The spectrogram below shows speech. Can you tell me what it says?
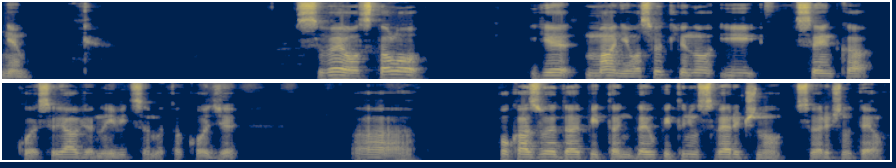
njemu. Sve ostalo je manje osvetljeno i senka koja se javlja na ivicama takođe a, pokazuje da je, pitanj, da je u pitanju sferično, sferično telo.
